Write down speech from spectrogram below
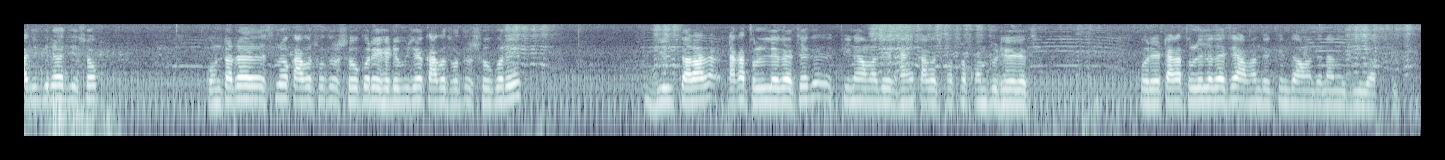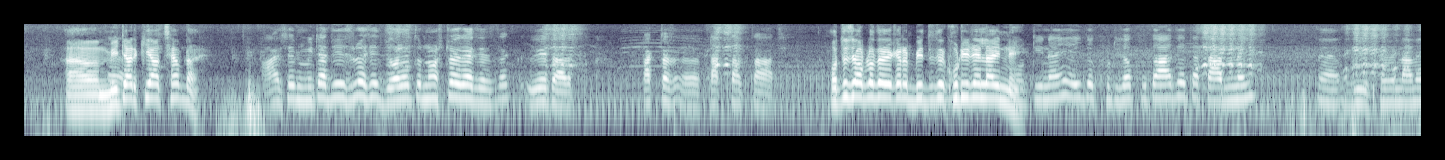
আগেরা যেসব কোনটাটা এসলো কাগজপত্র শো করে হেডে বুঝে কাগজপত্র শো করে বিল তারা টাকা তুলে লেগেছে কিনা আমাদের এখানে কাগজপত্র কমপ্লিট হয়ে গেছে। করে টাকা তুলে লেগেছে আমাদের কিন্তু আমাদের নামে বিল আসছে। মিটার কি আছে আপনার? আর সে মিটার দিয়েছিল সে জলও তো নষ্ট হয়ে গেছে ইয়েটা টাকটা টাকটা আছে। অথচ আপনাদের এখানে বিদ্যুতের খুঁটি নেই লাইন নেই? খুঁটি নাই এই যে খুঁটি সব পুঁতা আছে তা তার নেই। হ্যাঁ নামে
